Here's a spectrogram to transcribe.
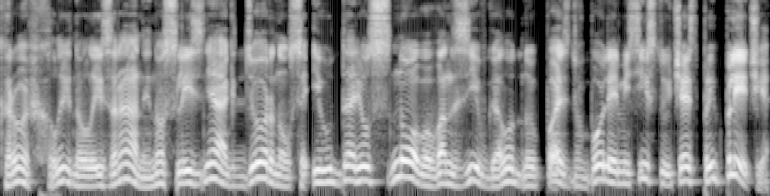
Кровь хлынула из раны, но слизняк дернулся и ударил снова, вонзив голодную пасть в более мясистую часть предплечья.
